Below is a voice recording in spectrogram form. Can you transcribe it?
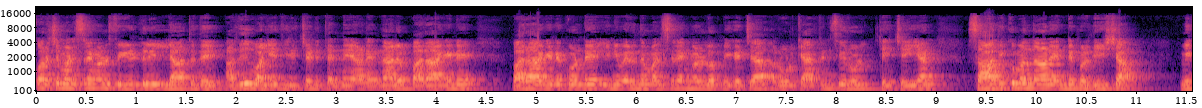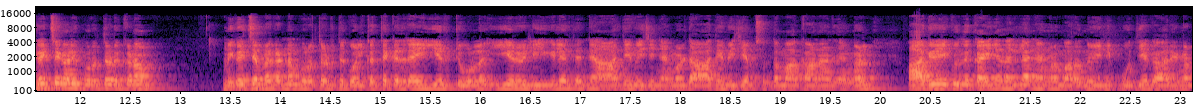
കുറച്ച് മത്സരങ്ങൾ ഫീൽഡിൽ ഇല്ലാത്തത് അത് വലിയ തിരിച്ചടി തന്നെയാണ്. എന്നാലും പരാഗിന് പരാഗിനെ കൊണ്ട് ഇനി വരുന്ന മത്സരങ്ങളിലും മികച്ച റോൾ ക്യാപ്റ്റൻസി റോൾ ചെയ്യാൻ സാധിക്കുമെന്നാണ് എന്റെ പ്രതീക്ഷ. മികച്ച കളി പുറത്തെടുക്കണം. മികച്ച പ്രകടനം പുറത്തെടുത്ത് കൊൽക്കത്തക്കെതിരെ ഈ ഒരു ടൂറിൽ ഈ ഒരു ലീഗിലെ തന്നെ ആദ്യ വിജയം ഞങ്ങളുടെ ആദ്യ വിജയം സ്വന്തമാക്കാനാണ് ഞങ്ങൾ ആഗ്രഹിക്കുന്നത് കഴിഞ്ഞതെല്ലാം ഞങ്ങൾ മറന്നു. ഇനി പുതിയ കാര്യങ്ങൾ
